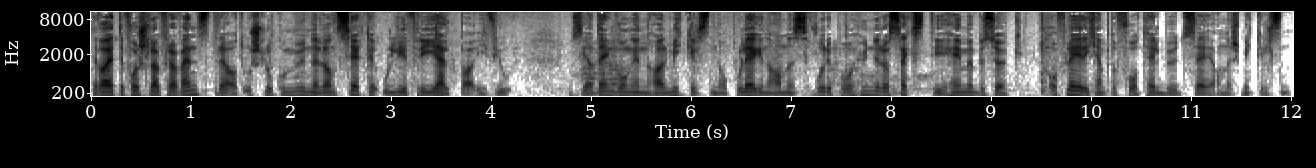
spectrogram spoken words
Det var etter forslag fra Venstre at Oslo kommune lanserte Oljefrihjelpa i fjor. Og Siden den gangen har Mikkelsen og kollegene hans vært på 160 heimebesøk, og flere kommer til å få tilbud, sier Anders Mikkelsen.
